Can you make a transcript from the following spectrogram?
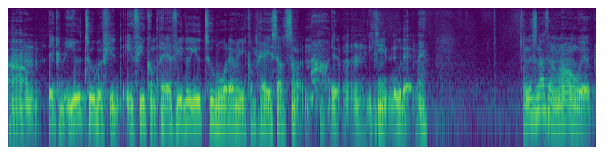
Um, it could be YouTube if you if you compare if you do YouTube or whatever and you compare yourself to someone. No, it, you can't do that, man. And there's nothing wrong with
